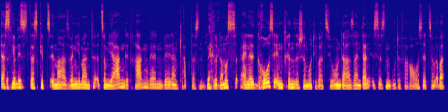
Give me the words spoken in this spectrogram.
Das gibt's, das gibt's immer. Also wenn jemand zum Jagen getragen werden will, dann klappt das nicht. Also da muss eine große intrinsische Motivation da sein, dann ist es eine gute Voraussetzung. Aber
